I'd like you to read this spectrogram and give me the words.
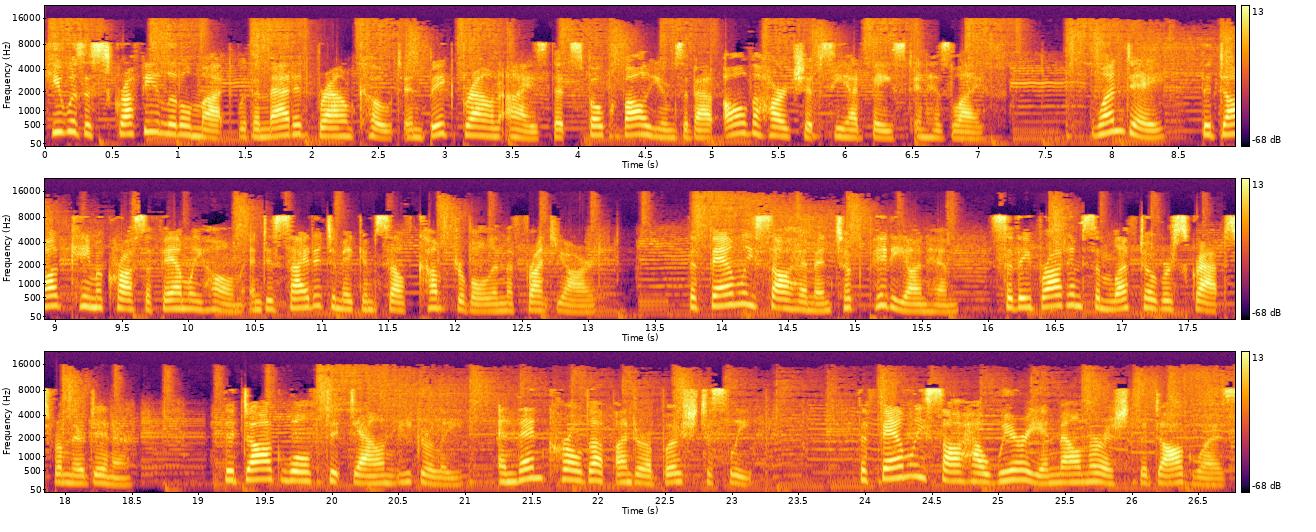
He was a scruffy little mutt with a matted brown coat and big brown eyes that spoke volumes about all the hardships he had faced in his life. One day, the dog came across a family home and decided to make himself comfortable in the front yard. The family saw him and took pity on him, so they brought him some leftover scraps from their dinner. The dog wolfed it down eagerly, and then curled up under a bush to sleep. The family saw how weary and malnourished the dog was,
